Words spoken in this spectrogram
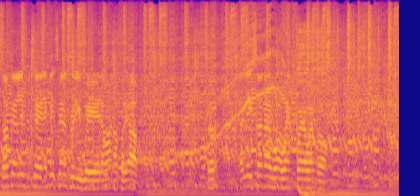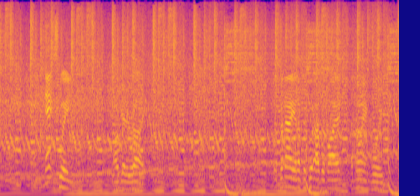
So I'm going to listen to it, and if it sounds really weird, I might not put it up. But at least I know what I went, where I went wrong. Next week, I'll get it right. For now, you'll have to put up with my annoying voice.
